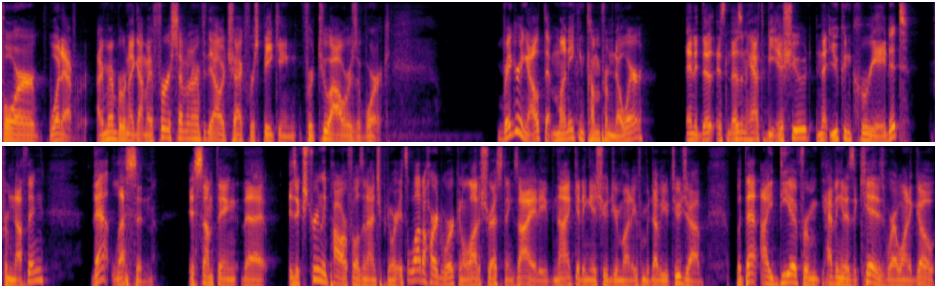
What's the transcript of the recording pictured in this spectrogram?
for whatever. I remember when I got my first $750 check for speaking for two hours of work. Figuring out that money can come from nowhere and it, it doesn't have to be issued and that you can create it from nothing, that lesson is something that is extremely powerful as an entrepreneur. It's a lot of hard work and a lot of stress and anxiety not getting issued your money from a W 2 job. But that idea from having it as a kid is where I want to go.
